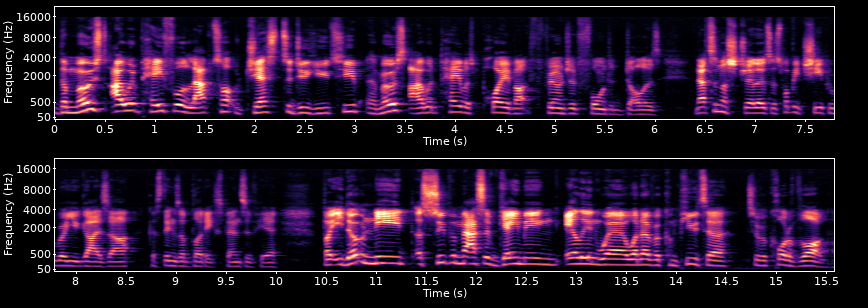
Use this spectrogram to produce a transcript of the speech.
the most I would pay for a laptop just to do YouTube, the most I would pay was probably about $300, $400. That's in Australia, so it's probably cheaper where you guys are, because things are bloody expensive here. But you don't need a super massive gaming, Alienware, whatever computer to record a vlog,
